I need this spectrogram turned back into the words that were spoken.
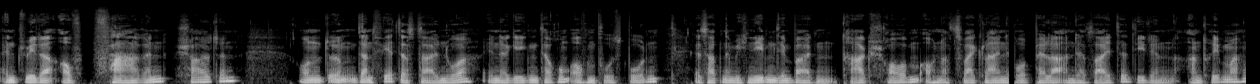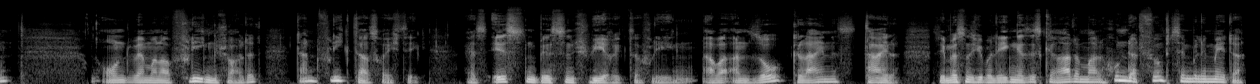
entweder auf Fahren schalten, und ähm, dann fährt das Teil nur in der Gegend herum auf dem Fußboden. Es hat nämlich neben den beiden Tragschrauben auch noch zwei kleine Propeller an der Seite, die den Antrieb machen. Und wenn man auf Fliegen schaltet, dann fliegt das richtig. Es ist ein bisschen schwierig zu fliegen, aber ein so kleines Teil. Sie müssen sich überlegen, es ist gerade mal 115 Millimeter,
